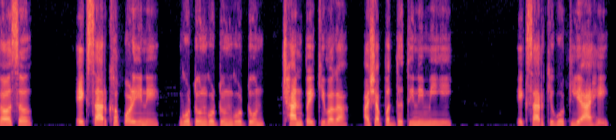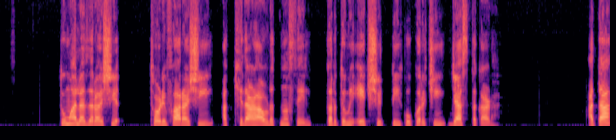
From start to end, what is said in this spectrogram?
तर असं एकसारखं पळीने घोटून घोटून घोटून छानपैकी बघा अशा पद्धतीने मी ही एकसारखी घोटली आहे. तुम्हाला जर अशी थोडीफार अशी अख्खी डाळ आवडत नसेल तर तुम्ही एक शिट्टी कुकरची जास्त काढा. आता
